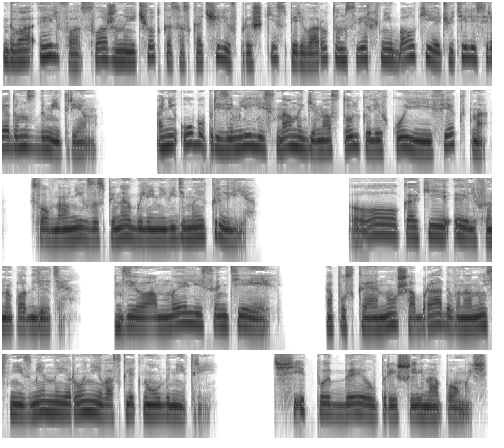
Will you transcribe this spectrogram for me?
Два эльфа, слаженно и четко соскочили в прыжке с переворотом с верхней балки и очутились рядом с Дмитрием. Они оба приземлились на ноги настолько легко и эффектно, словно у них за спиной были невидимые крылья. «О, какие эльфы на подлете! Диамель и Сантиэль!» Опуская нож, обрадованно, но с неизменной иронией воскликнул Дмитрий. «Чип и Дейл пришли на помощь.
